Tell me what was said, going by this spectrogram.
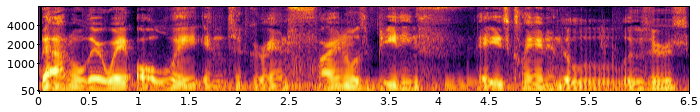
battle their way all the way into grand finals, beating FaZe Clan in the losers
